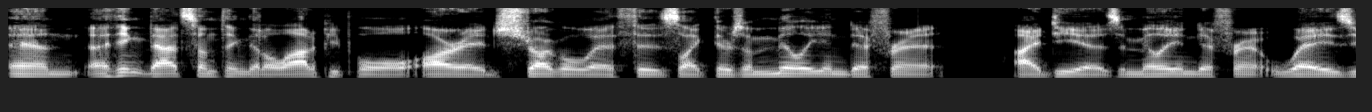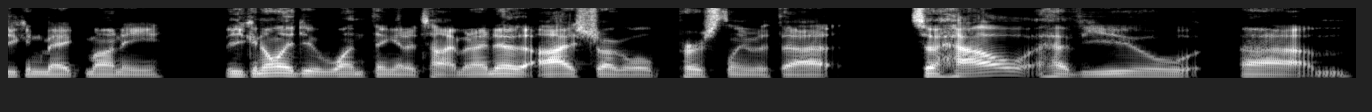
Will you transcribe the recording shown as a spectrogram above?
And I think that's something that a lot of people our age struggle with is like there's a million different ideas, a million different ways you can make money, but you can only do one thing at a time. And I know that I struggle personally with that. So how have you um,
